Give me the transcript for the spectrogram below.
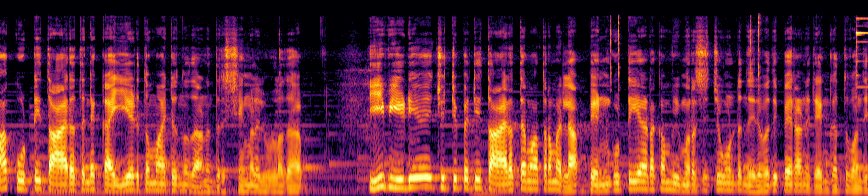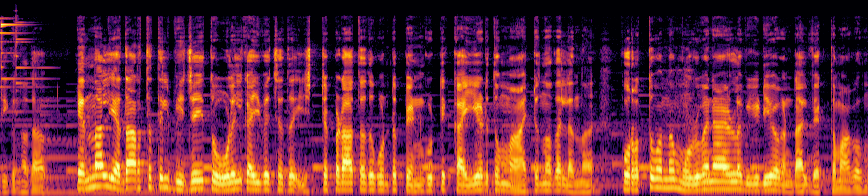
ആ കുട്ടി താരത്തിന്റെ കൈയെടുത്തു മാറ്റുന്നതാണ് ദൃശ്യങ്ങളിലുള്ളത്. ഈ വീഡിയോയെ ചുറ്റിപ്പറ്റി താരത്തെ മാത്രമല്ല പെൺകുട്ടിയെ അടക്കം വിമർശിച്ചുകൊണ്ട് നിരവധി പേരാണ് രംഗത്ത് വന്നിരിക്കുന്നത്. എന്നാൽ യഥാർത്ഥത്തിൽ വിജയ് തോളിൽ കൈവച്ചത് ഇഷ്ടപ്പെടാത്തതുകൊണ്ട് പെൺകുട്ടി കൈയെടുത്തു മാറ്റുന്നതല്ലെന്ന് പുറത്തുവന്ന മുഴുവനായുള്ള വീഡിയോ കണ്ടാൽ വ്യക്തമാകും.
